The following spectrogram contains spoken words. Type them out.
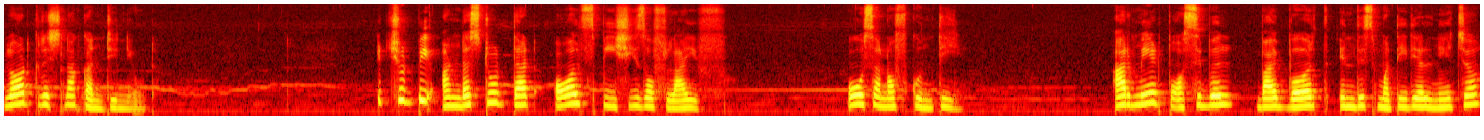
Lord Krishna continued It should be understood that all species of life, O son of Kunti, are made possible by birth in this material nature,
